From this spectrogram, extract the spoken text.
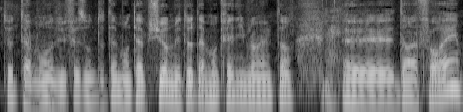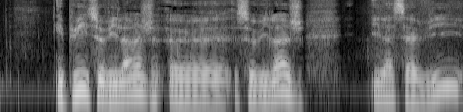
totalement, d'une façon totalement absurde, mais totalement crédible en même temps, dans la forêt. Et puis ce village, ce village, il a sa vie.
